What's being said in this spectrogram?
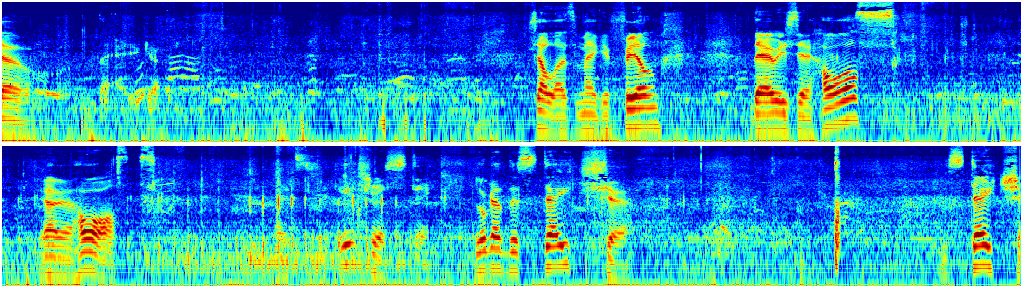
So, there you go. So let's make a film. There is a horse. Yeah, a horse. It's interesting. Look at the stage. The stage.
